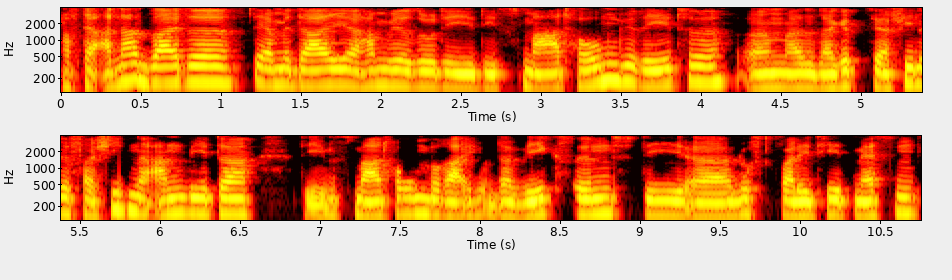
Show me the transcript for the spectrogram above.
auf der anderen Seite der Medaille haben wir so die, die Smart Home Geräte. Ähm, also da gibt es ja viele verschiedene Anbieter, die im Smart Home Bereich unterwegs sind, die äh, Luftqualität messen.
